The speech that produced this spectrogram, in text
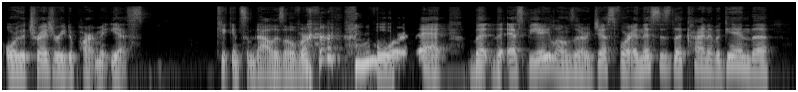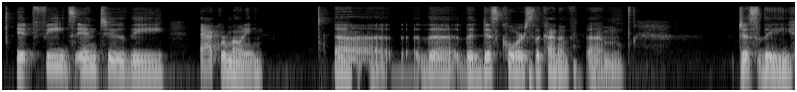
Or the Treasury Department, yes, kicking some dollars over mm-hmm. for that. But the SBA loans that are just for, and this is the kind of again the it feeds into the acrimony, uh, the the discourse, the kind of um, just the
